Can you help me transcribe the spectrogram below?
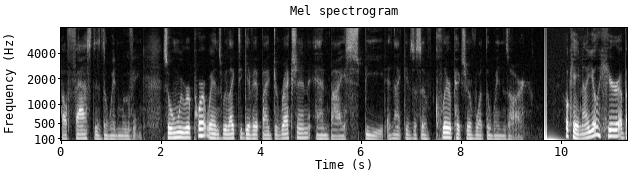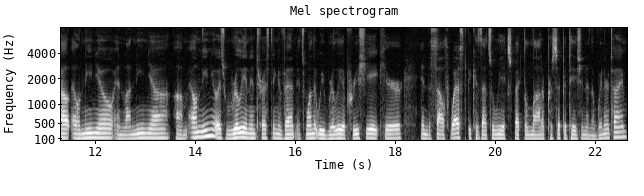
how fast is the wind moving. So when we report winds, we like to give it by direction and by speed, and that gives us a clear picture of what the winds are. Okay, now you'll hear about El Nino and La Nina. Um, El Nino is really an interesting event. It's one that we really appreciate here in the southwest because that's when we expect a lot of precipitation in the wintertime.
